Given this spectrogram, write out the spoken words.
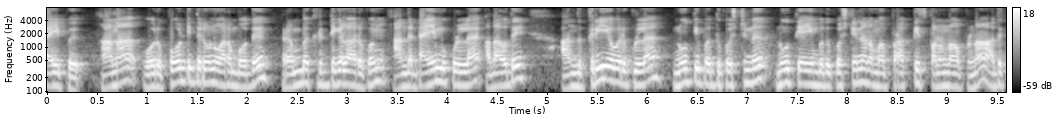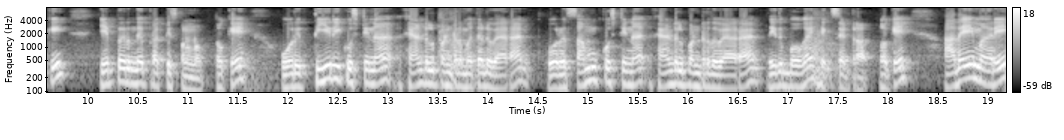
டைப்பு ஆனால் ஒரு போட்டித் தேர்வுன்னு வரும்போது ரொம்ப கிரிட்டிக்கலாக இருக்கும். அந்த டைமுக்குள்ளே அதாவது அந்த த்ரீ ஹவருக்குள்ளே நூற்றி பத்து கொஸ்டின் நூற்றி ஐம்பது கொஸ்டினை நம்ம ப்ராக்டிஸ் பண்ணணும் அப்படின்னா அதுக்கு எப்போ இருந்தே ப்ராக்டிஸ் பண்ணணும். ஓகே ஒரு தியரி கொஸ்டினை ஹேண்டில் பண்ணுற மெத்தடு வேறு ஒரு சம் கொஸ்டினை ஹேண்டில் பண்ணுறது வேறு இது போக எக்ஸெட்ரா ஓகே அதே மாதிரி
